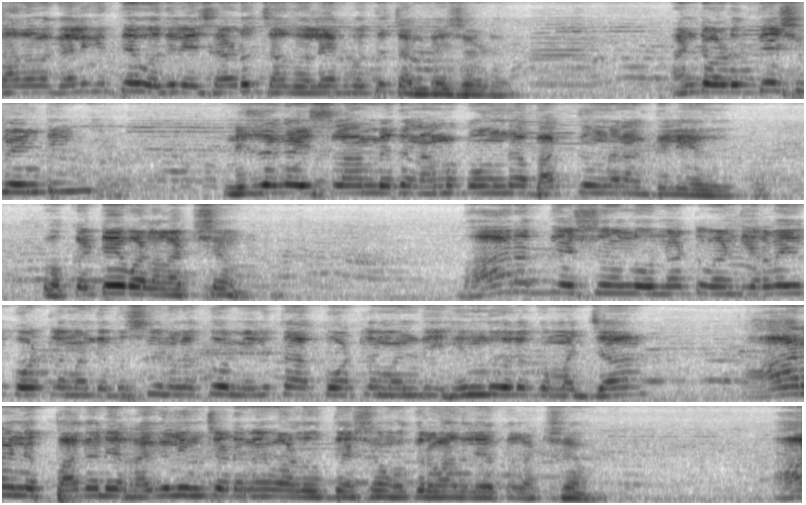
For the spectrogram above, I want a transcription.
చదవగలిగితే వదిలేశాడు చదవలేకపోతే చంపేశాడు. అంటే వాడి ఉద్దేశం ఏంటి? నిజంగా ఇస్లాం మీద నమ్మకం ఉందా భక్తి ఉందా నాకు తెలియదు. ఒకటే వాళ్ళ లక్ష్యం. భారతదేశంలో ఉన్నటువంటి ఇరవై కోట్ల మంది ముస్లింలకు మిగతా కోట్ల మంది హిందువులకు మధ్య ఆరని పగని రగిలించడమే వాళ్ళ ఉద్దేశం ఉగ్రవాదుల యొక్క లక్ష్యం. ఆ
